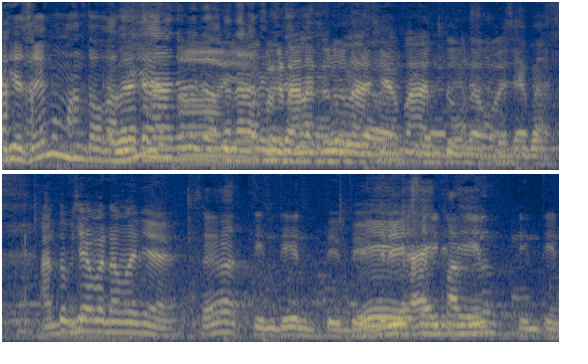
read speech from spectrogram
Iya saya memantau kalian. kenalan dulu dong, Oh, iya, kenalan dulu. perkenalan dulu lah siapa antum Kenalan namanya Siapa? antum siapa namanya Saya Tintin. Tintin jadi Hai, dipanggil Tintin.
